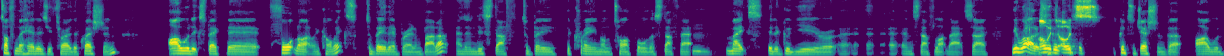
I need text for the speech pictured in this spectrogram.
top of my head as you throw the question, I would expect their fortnightly comics to be their bread and butter, and then this stuff to be the cream on top, or the stuff that mm. Makes it a good year, or, uh, uh, uh, and stuff like that. So you're right. It's, I would, good, I would, it's a good suggestion, but I would,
